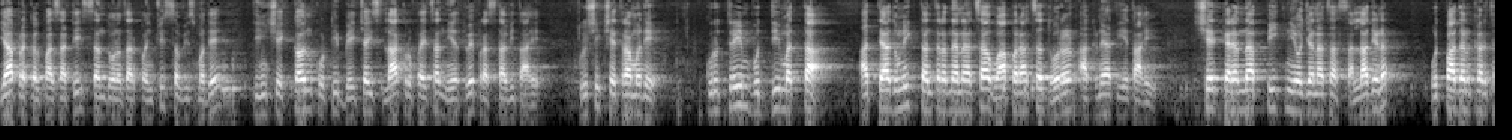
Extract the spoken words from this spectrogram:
या प्रकल्पासाठी सन दोन हजार पंचवीस सव्वीसमध्ये तीनशे एकावन्न कोटी बेचाळीस लाख रुपयाचा नियत्वे प्रस्तावित आहे. कृषी क्षेत्रामध्ये कृत्रिम बुद्धिमत्ता अत्याधुनिक तंत्रज्ञानाचा वापराचं धोरण आखण्यात येत आहे. शेतकऱ्यांना पीक नियोजनाचा सल्ला देणं उत्पादन खर्च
